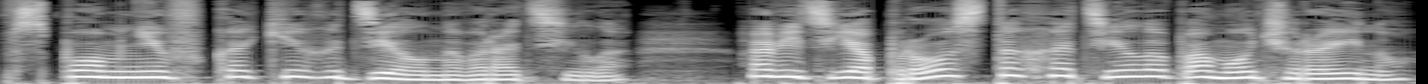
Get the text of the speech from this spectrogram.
вспомнив, каких дел наворотила. А ведь я просто хотела помочь Рейну.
